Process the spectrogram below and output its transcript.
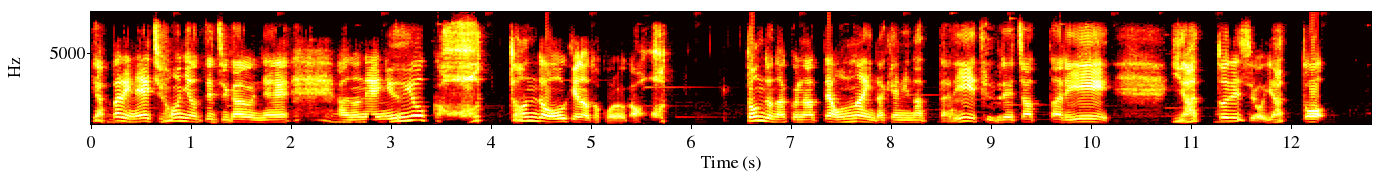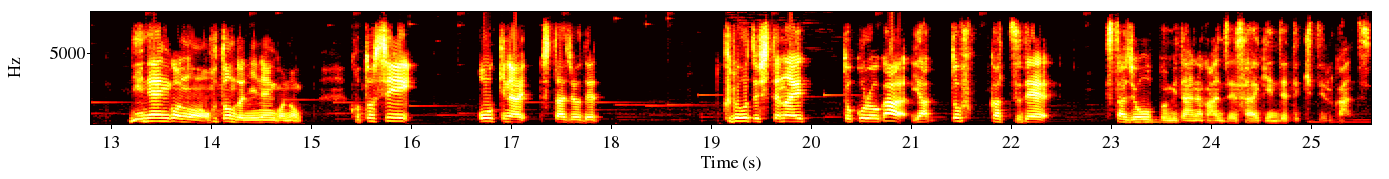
やっぱりね、地方によって違うね。あのね、ニューヨークほとんど大きなところがほとんどなくなって、オンラインだけになったり、潰れちゃったり、やっとですよ、やっと。2年後の、ほとんど2年後の、今年大きなスタジオでクローズしてないところが、やっと復活で、スタジオオープンみたいな感じで最近出てきてる感じ。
